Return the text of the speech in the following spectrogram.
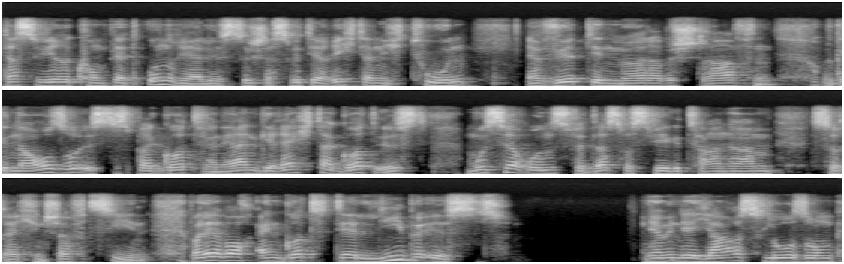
Das wäre komplett unrealistisch. Das wird der Richter nicht tun. Er wird den Mörder bestrafen. Und genauso ist es bei Gott. Wenn er ein gerechter Gott ist, muss er uns für das, was wir getan haben, zur Rechenschaft ziehen. Weil er aber auch ein Gott der Liebe ist. Wir haben in der Jahreslosung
